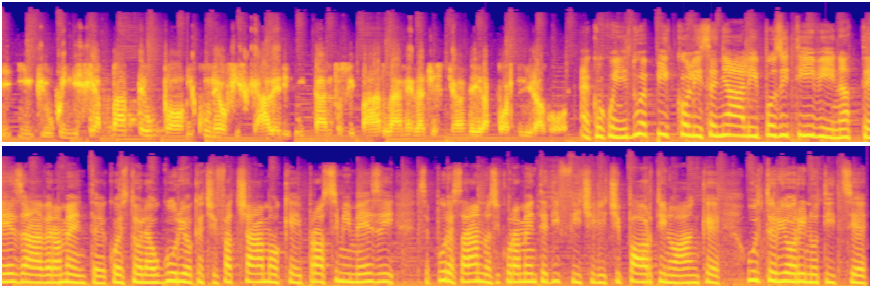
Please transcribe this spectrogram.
in più, quindi si abbatte un po' il cuneo fiscale di cui tanto si parla nella gestione dei rapporti di lavoro. Ecco, quindi due piccoli segnali positivi in attesa veramente, questo è l'augurio che ci facciamo che i prossimi mesi, seppure saranno sicuramente difficili, ci portino anche ulteriori notizie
